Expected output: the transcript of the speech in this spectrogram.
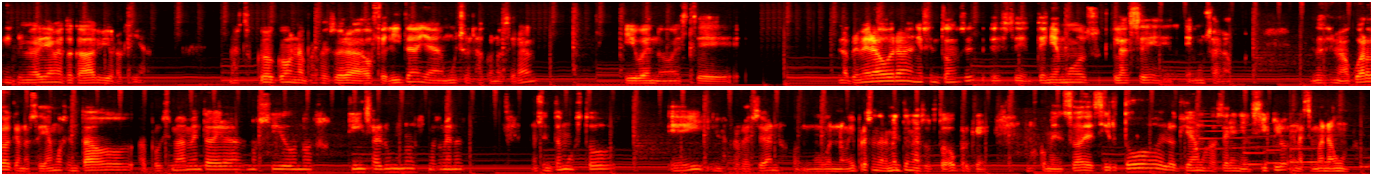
el primer día me tocaba biología. Nos tocó con la profesora Ofelita, ya muchos la conocerán. Y bueno, este, la primera hora en ese entonces este, teníamos clase en, en un salón. Entonces me acuerdo que nos habíamos sentado aproximadamente, hemos sido unos 15 alumnos más o menos. Nos sentamos todos y la profesora, nos, bueno, a mí personalmente me asustó porque nos comenzó a decir todo lo que íbamos a hacer en el ciclo en la semana 1.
